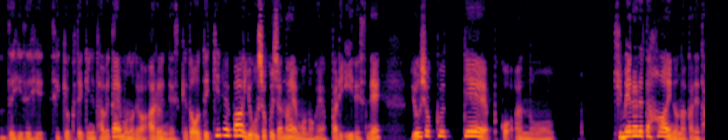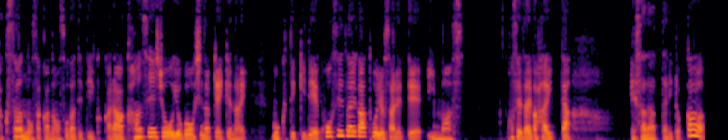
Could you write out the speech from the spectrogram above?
ぜひぜひ積極的に食べたいものではあるんですけど、できれば養殖じゃないものがやっぱりいいですね。養殖って、こう、あの、決められた範囲の中でたくさんのお魚を育てていくから、感染症を予防しなきゃいけない目的で抗生剤が投与されています。抗生剤が入った餌だったりとか、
